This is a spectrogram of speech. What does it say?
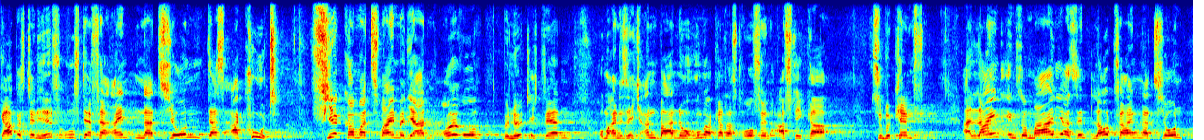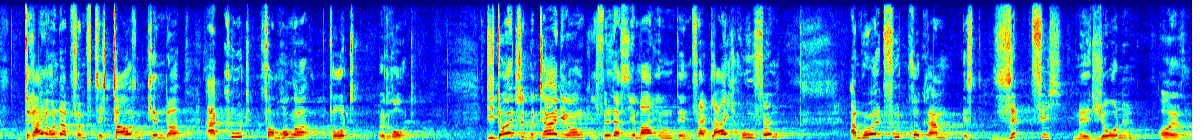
gab es den Hilferuf der Vereinten Nationen, dass akut 4,2 Milliarden Euro benötigt werden, um eine sich anbahnende Hungerkatastrophe in Afrika zu bekämpfen. Allein in Somalia sind laut Vereinten Nationen 350.000 Kinder akut vom Hungertod bedroht. Die deutsche Beteiligung, ich will das hier mal in den Vergleich rufen, am World Food Programm ist 70 Millionen Euro.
